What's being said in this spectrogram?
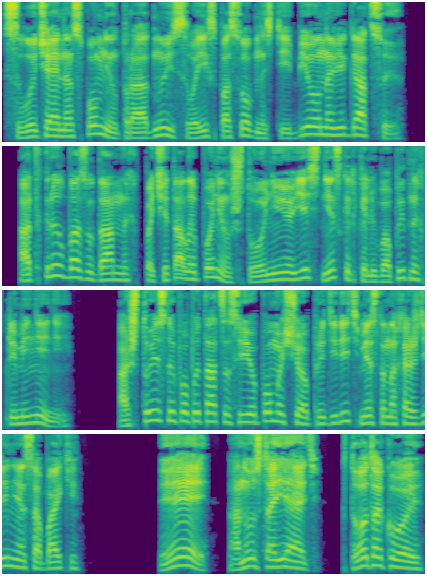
Случайно вспомнил про одну из своих способностей – бионавигацию. Открыл базу данных, почитал и понял, что у нее есть несколько любопытных применений. А что если попытаться с ее помощью определить местонахождение собаки? «Эй, а ну стоять! Кто такой?»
